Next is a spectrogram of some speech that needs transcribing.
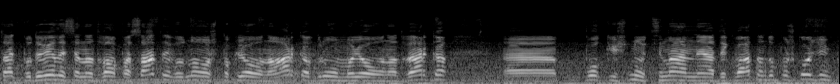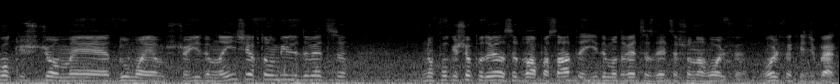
Так, подивилися на два пасати. В одного шпакльована арка, в другого мальована дверка. Е, поки ну, ціна неадекватна до пошкоджень. Поки що ми думаємо, що їдемо на інші автомобілі дивитися. Ну, поки що подивилися два пасати, їдемо дивитися, здається, що на гольфи. Гольфи хетчбеки.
